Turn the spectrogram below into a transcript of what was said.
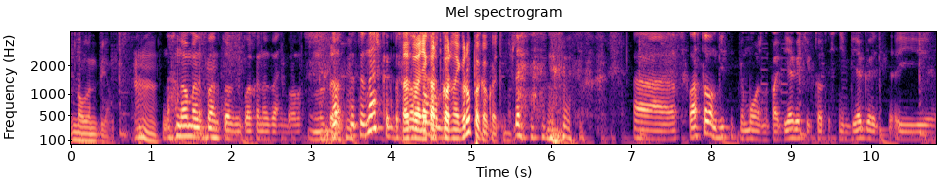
No Land Beyond. No Man's Land тоже неплохое название было. Ну Но да. ты, ты знаешь, как бы Название Хвостовым- хардкорной группы какой-то, может? А, с Хвостовым действительно можно побегать, и кто-то с ним бегает. И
